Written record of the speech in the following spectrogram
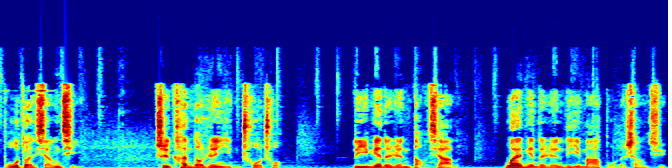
不断响起，只看到人影绰绰，里面的人倒下了。外面的人立马补了上去，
